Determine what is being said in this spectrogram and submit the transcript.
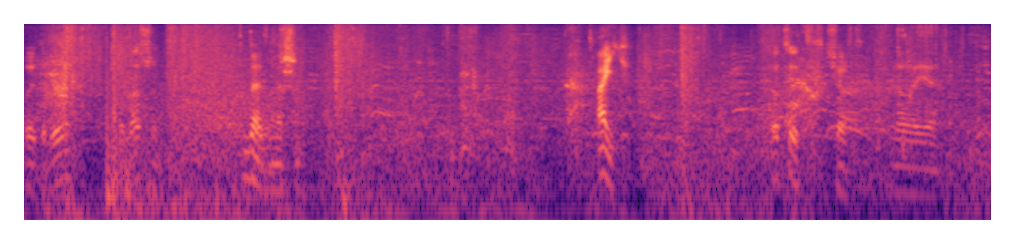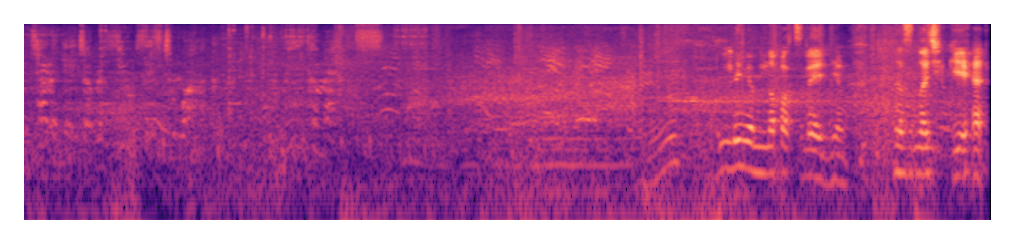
Что это было? Это наши? Да, это наши. Ай! Вот это, черт. Давай я. Блин, на последнем значке.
